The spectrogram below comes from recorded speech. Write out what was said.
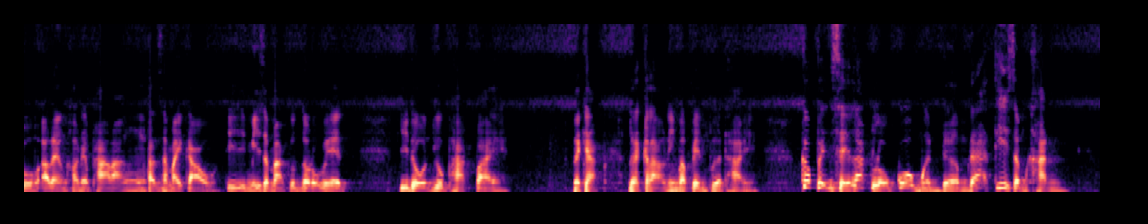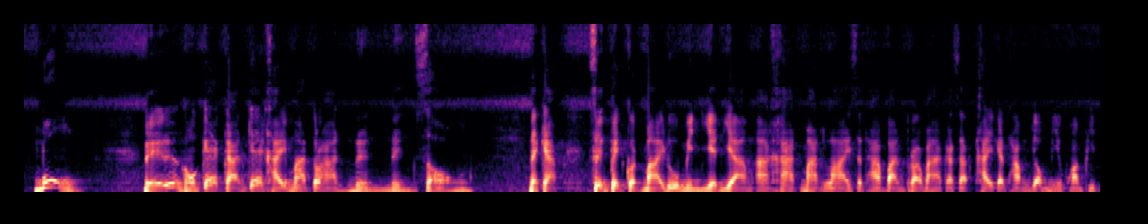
รวมอะไรของเขาเนี่ยพลังพันสมัยเก่า ที่มีสมัครสุนทรเวชที่โดนยุบพักไปนะครับและคราวนี้มาเป็นเพื่อไทย ก็เป็นเสลักษ์โลโก้เหมือนเดิมและที่สำคัญมุ่งในเรื่องของแก้การแก้ไขมาตรา 112 นะครับ ซึ่งเป็นกฎหมายดูหมิ่นเหยียดหยามอาฆาตมาตร้ายสถาบันพระมหากษัตริย์ใครกระทำย่อมมีความผิด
